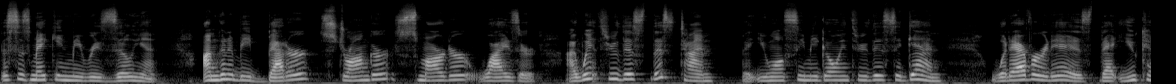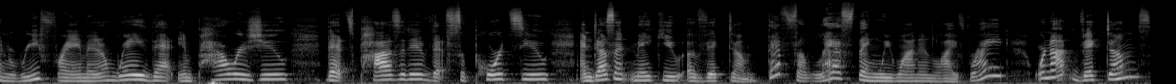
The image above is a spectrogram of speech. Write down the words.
This is making me resilient. I'm going to be better, stronger, smarter, wiser. I went through this this time, but you won't see me going through this again whatever it is that you can reframe in a way that empowers you, that's positive, that supports you, and doesn't make you a victim. That's the last thing we want in life, right? We're not victims.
